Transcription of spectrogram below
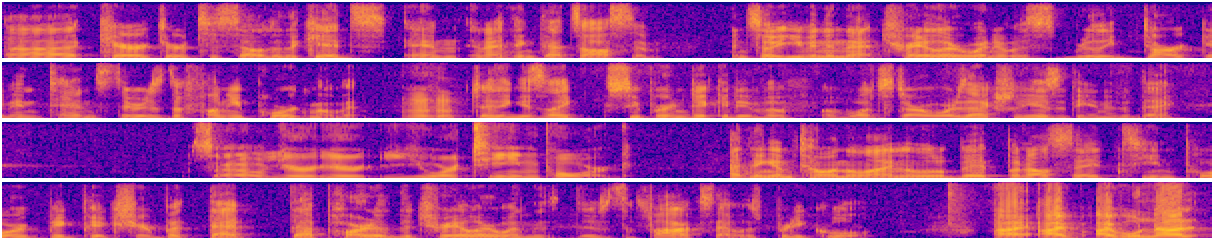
uh, character to sell to the kids, and and I think that's awesome. And so even in that trailer, when it was really dark and intense, there was the funny Porg moment, Mhm. which I think is like super indicative of, of what Star Wars actually is at the end of the day. So you're you're you are Team Porg. I think I'm towing the line a little bit, but I'll say Teen Porg, big picture. But that that part of the trailer when there's, the fox, that was pretty cool. I I, I will not.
